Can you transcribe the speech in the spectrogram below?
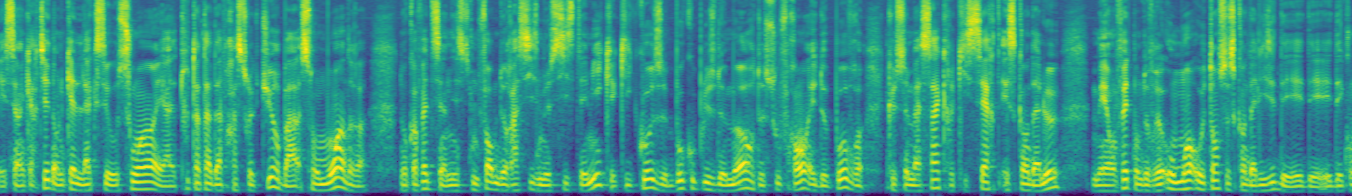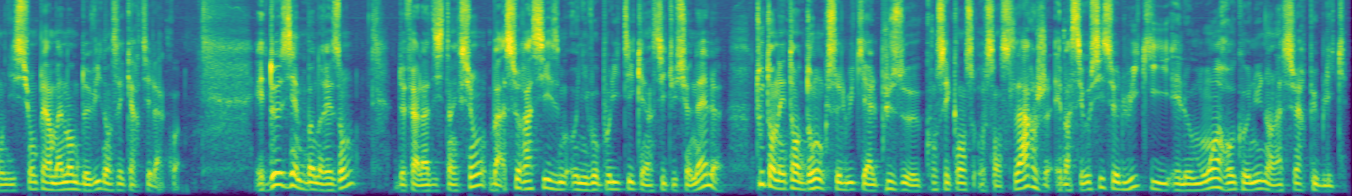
Et c'est un quartier dans lequel l'accès aux soins et à tout un tas d'infrastructures bah, sont moindres. Donc en fait, c'est un- une forme de racisme systémique qui cause beaucoup plus de morts, de souffrants et de pauvres que ce massacre qui certes est scandaleux, mais en fait, on devrait au moins autant se scandaliser des, des- des conditions permanentes de vie dans ces quartiers-là. quoi. Et deuxième bonne raison de faire la distinction, bah, ce racisme au niveau politique et institutionnel, tout en étant donc celui qui a le plus de conséquences au sens large, eh ben, c'est aussi celui qui est le moins reconnu dans la sphère publique.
